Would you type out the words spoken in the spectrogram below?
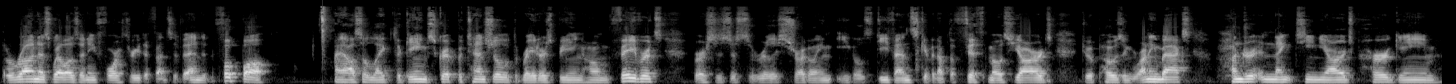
the run as well as any 4 3 defensive end in football. I also like the game script potential the Raiders being home favorites versus just a really struggling Eagles defense, giving up the fifth most yards to opposing running backs. 119 yards per game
